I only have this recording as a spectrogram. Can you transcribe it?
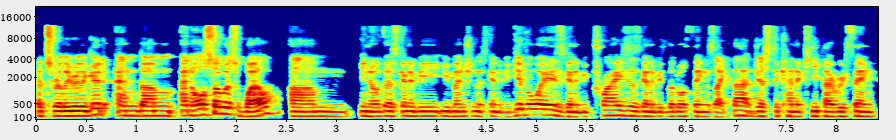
That's really, really good. And um and also as well, um, you know, there's gonna be you mentioned there's gonna be giveaways, there's gonna be prizes, there's gonna be little things like that just to kind of keep everything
